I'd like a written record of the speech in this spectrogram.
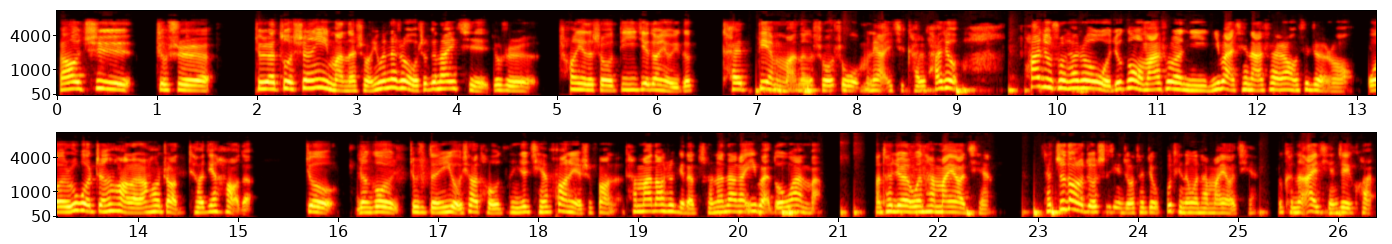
然后去就是就是要做生意嘛，那时候因为那时候我是跟他一起就是创业的时候，第一阶段有一个开店嘛，那个时候是我们俩一起开的，他就他就说他说我就跟我妈说了，你你把钱拿出来让我去整容，我如果整好了，然后找条件好的，就能够就是等于有效投资，你的钱放着也是放着。他妈当时给他存了大概一百多万吧，然后他就问他妈要钱。他知道了这个事情之后，他就不停的问他妈要钱，就可能爱钱这一块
